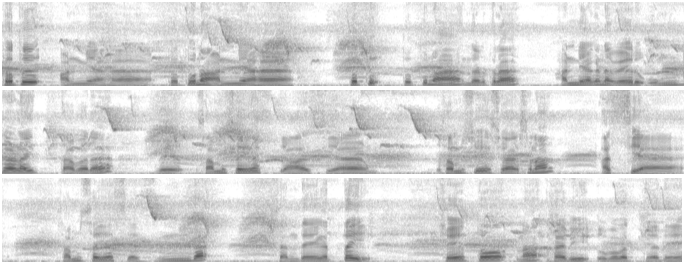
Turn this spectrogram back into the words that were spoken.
தொத்து அந்நக தொத்துனா அந்நக தொத்து தொத்துனா இந்த இடத்துல அந்யகன வேறு உங்களை தவிர வே சம்சய யாசிய சம்சய சியாசனா அஸ்ய. சம்சய இந்த சந்தேகத்தை சேத்தோ ந ஹவி உபவத்தியதே.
